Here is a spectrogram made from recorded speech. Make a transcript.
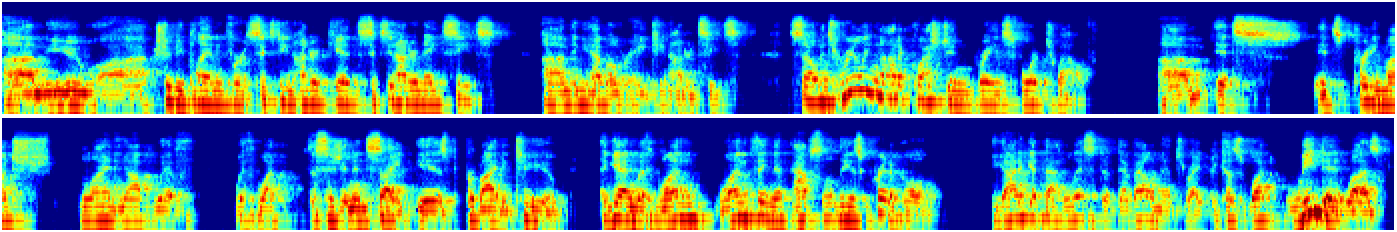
um, you uh, should be planning for 1,600 kids, 1,608 seats, um, and you have over 1,800 seats. So it's really not a question grades four to 12. Um, it's, it's pretty much lining up with, with what DecisionInsite is providing to you. Again, with one, one thing that absolutely is critical, you got to get that list of developments right because what we did was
